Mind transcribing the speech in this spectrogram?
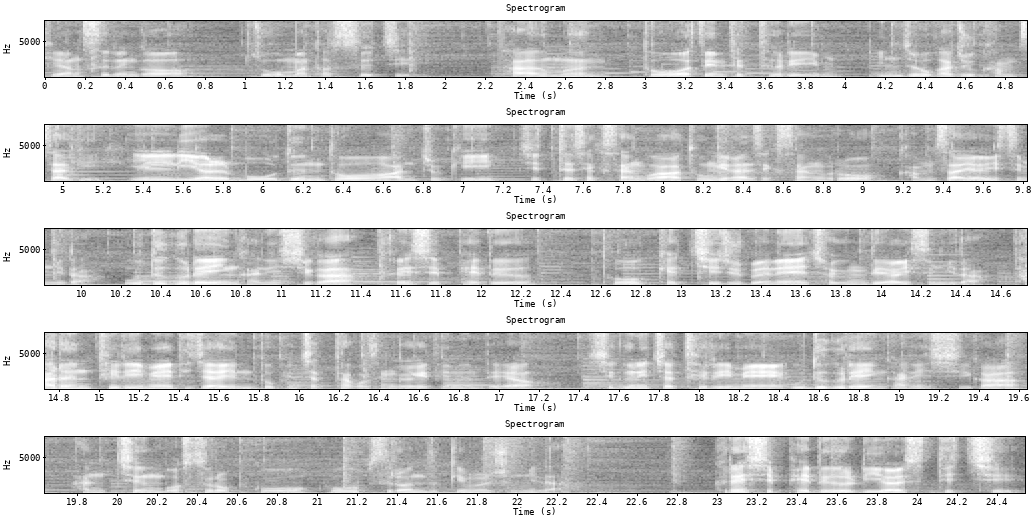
그냥 쓰는 거 조금만 더 쓰지. 다음은 도어 센트 트림 인조 가죽 감싸기 1, 2열 모든 도어 안쪽이 시트 색상과 동일한 색상으로 감싸여 있습니다. 우드 그레인 가니쉬가 크래시 패드 도어 캐치 주변에 적용되어 있습니다. 다른 트림의 디자인도 괜찮다고 생각이 드는데요. 시그니처 트림의 우드 그레인 가니쉬가 한층 멋스럽고 고급스러운 느낌을 줍니다. 크래시 패드 리얼 스티치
